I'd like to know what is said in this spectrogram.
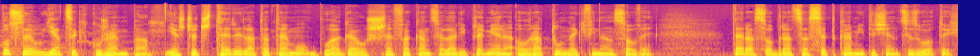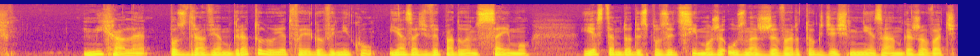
Poseł Jacek Kurzępa jeszcze cztery lata temu błagał szefa kancelarii premiera o ratunek finansowy. Teraz obraca setkami tysięcy złotych. Michale, pozdrawiam, gratuluję Twojego wyniku. Ja zaś wypadłem z Sejmu. Jestem do dyspozycji. Może uznasz, że warto gdzieś mnie zaangażować.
